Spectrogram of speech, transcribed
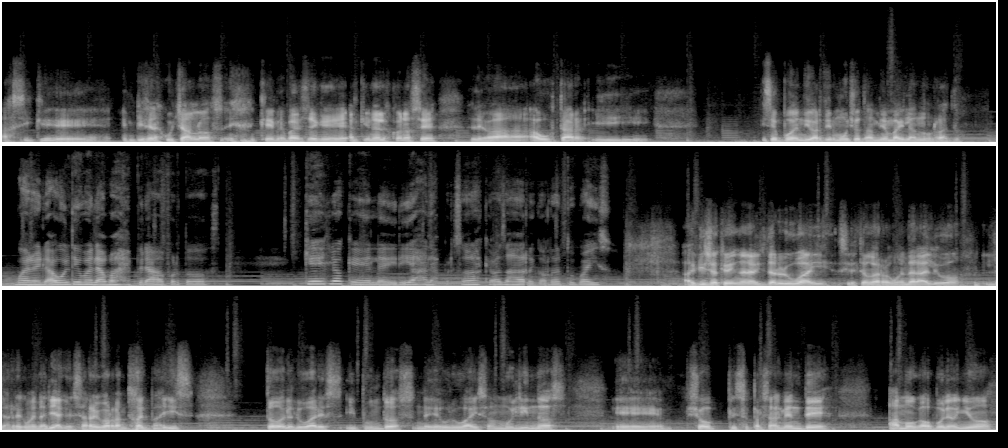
así que empiecen a escucharlos, que me parece que al que no los conoce le va a gustar y, y se pueden divertir mucho también bailando un rato. Bueno, y la última y la más esperada por todos. ¿Qué es lo que le dirías a las personas que vayan a recorrer tu país? Aquellos que vengan a visitar Uruguay, si les tengo que recomendar algo, les recomendaría que se recorran todo el país. Todos los lugares y puntos de Uruguay son muy lindos. Eh, yo personalmente amo Cabo Polonio,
